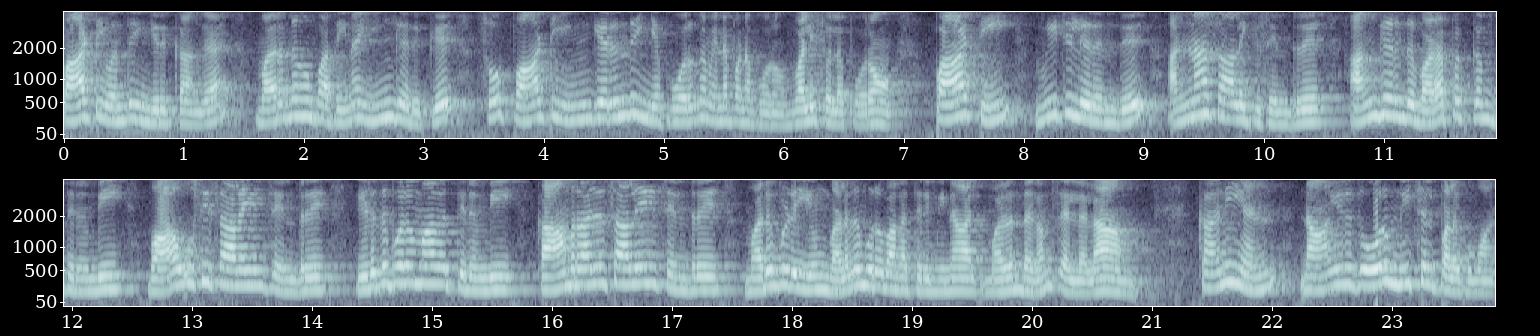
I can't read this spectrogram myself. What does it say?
பாட்டி வந்து இங்கே இருக்காங்க. மருந்தகம் பார்த்தீங்கன்னா இங்கே இருக்குது ஸோ பாட்டி இங்கேருந்து இங்கே போகிறதுக்கு நம்ம என்ன பண்ண போகிறோம் வழி சொல்ல போகிறோம் பாட்டி வீட்டிலிருந்து அண்ணா சாலைக்கு சென்று அங்கிருந்து வலப்பக்கம் திரும்பி வஉசி சாலையில் சென்று இடதுபுறமாக திரும்பி காமராஜர் சாலையில் சென்று மறுபடியும் வலதுபுறமாக திரும்பினால் மருந்தகம் செல்லலாம். கணியன் ஞாயிறுதோறும் நீச்சல் பழகுவான்.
